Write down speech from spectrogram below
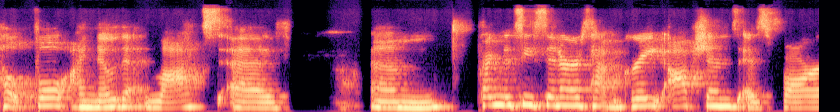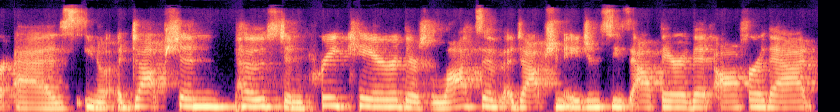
helpful. I know that lots of um, pregnancy centers have great options as far as you know adoption post and pre-care. There's lots of adoption agencies out there that offer that.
